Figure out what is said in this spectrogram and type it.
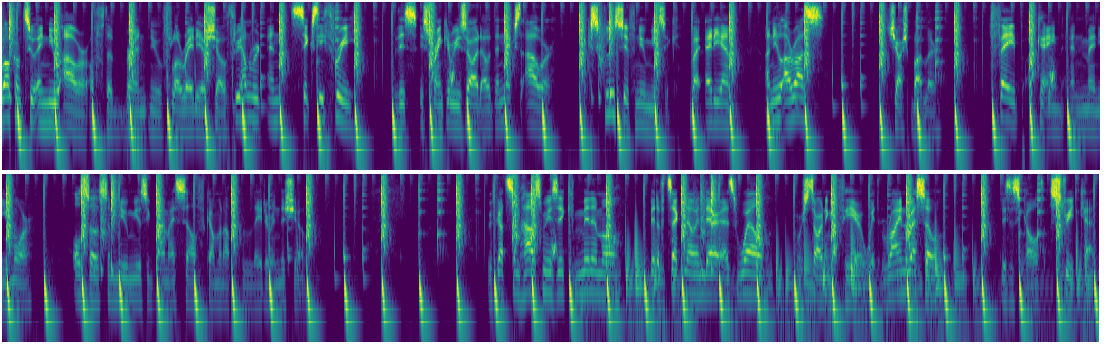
Welcome to a new hour of the brand new Flow Radio Show 363. This is Frankie Rizzardo. The next hour, exclusive new music by Eddie M, Anil Aras, Josh Butler, Fabe, Again, and many more. Also, some new music by myself coming up later in the show. We've got some house music, minimal, bit of techno in there as well. We're starting off here with Ryan Resso. This is called Street Cat.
